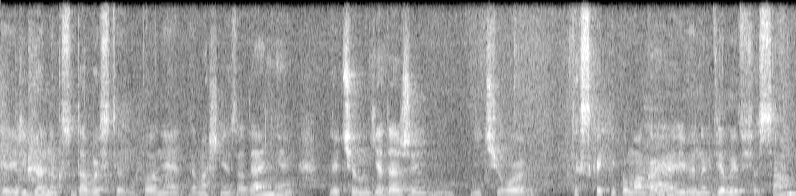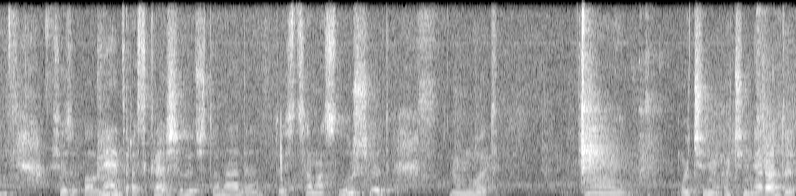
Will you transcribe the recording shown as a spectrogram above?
э, ребенок с удовольствием выполняет домашние задания, причем я даже ничего так сказать, не помогаю, ребенок делает все сам, все заполняет, раскрашивает, что надо, то есть сама слушает, вот. Очень-очень меня радует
